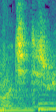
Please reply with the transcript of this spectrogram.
watching this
